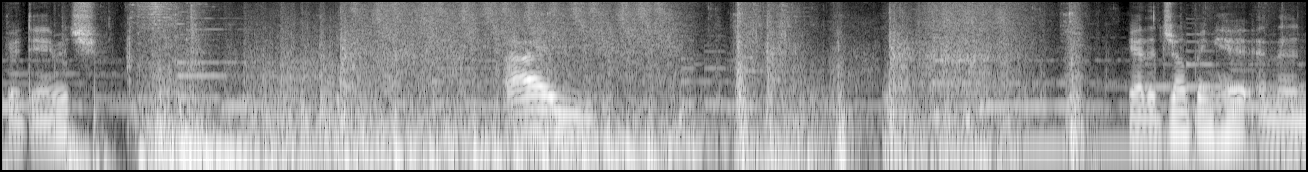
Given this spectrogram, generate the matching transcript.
Good damage. I. Yeah, the jumping hit and then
